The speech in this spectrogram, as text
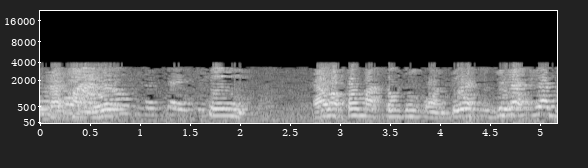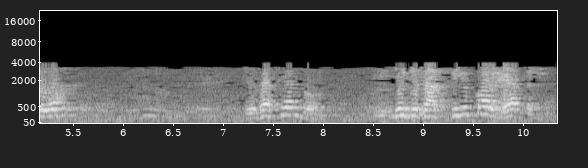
O gafanhoto, sim, é uma formação de um contexto desafiador. Desafiador. E o desafio projeta, gente.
